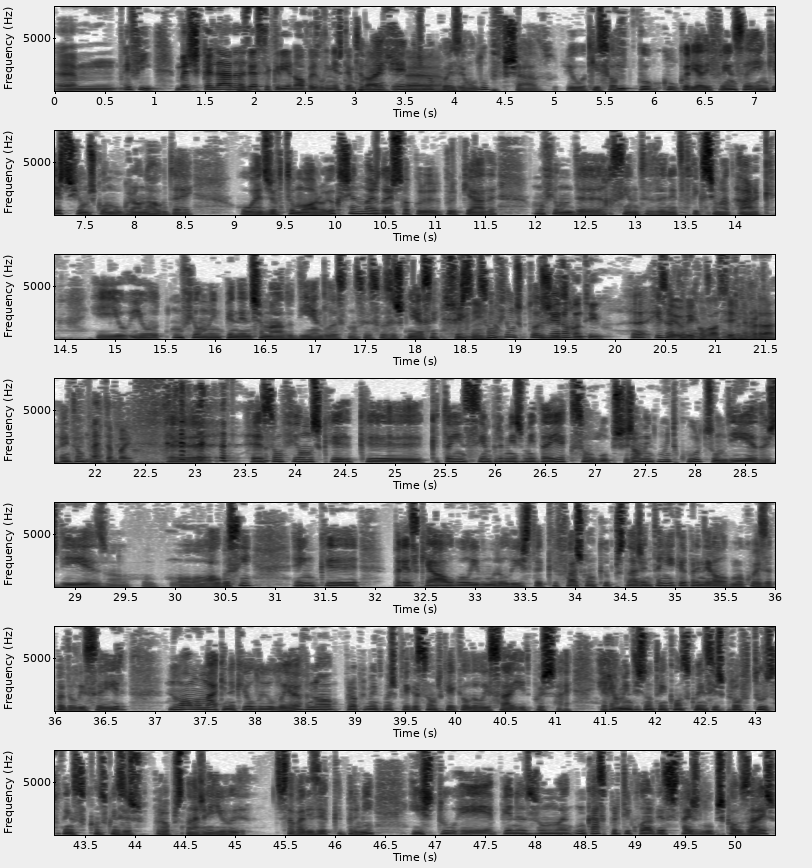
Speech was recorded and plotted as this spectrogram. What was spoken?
Hum, enfim, mas se calhar... Mas essa cria novas linhas Também temporais. é a mesma Ah, coisa, é um loop fechado. Eu aqui só colocaria a diferença em que estes filmes como o Groundhog Day, o Edge of Tomorrow, eu acrescento mais dois só por, por piada, um filme de, recente da Netflix chamado Ark, e, e um filme independente chamado The Endless, não sei se vocês conhecem. Sim. São Sim. filmes que eu todos vi isso geram... contigo. Ah, exatamente, Eu vi com vocês, é na verdade. Então Ah, também. Uh, uh, são filmes que, que, que têm sempre a mesma ideia, que são loops geralmente muito curtos, um dia, dois dias, ou, ou- ou algo assim, em que parece que há algo ali de moralista que faz com que o personagem tenha que aprender alguma coisa para dali sair. Não há uma máquina que ele o leve, não há propriamente uma explicação porque é que ele dali sai e depois sai. E realmente isto não tem consequências para o futuro, só tem consequências para o personagem. E eu estava a dizer que para mim isto é apenas uma, um caso particular desses tais loops causais,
